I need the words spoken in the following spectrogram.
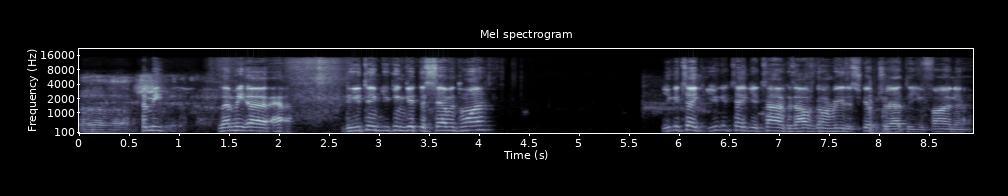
Uh, Let me- shit. Let me. Uh, do you think you can get the seventh one? You can take you can take your time because I was going to read the scripture after you find that.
